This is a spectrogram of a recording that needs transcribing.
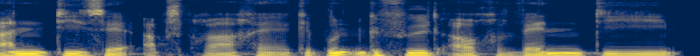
an diese Absprache gebunden gefühlt, auch wenn die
